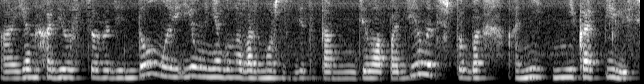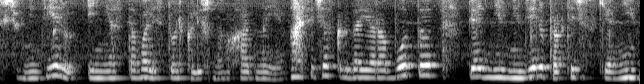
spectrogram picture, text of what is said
А, я находилась целый день дома, и у меня была возможность где-то там дела поделать, чтобы они не копились всю неделю и не оставались только лишь на выходные. А сейчас, когда я работаю, 5 дней в неделю практически они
